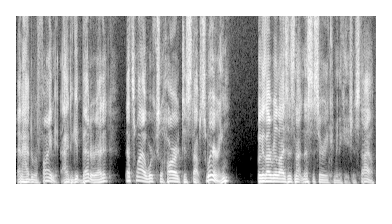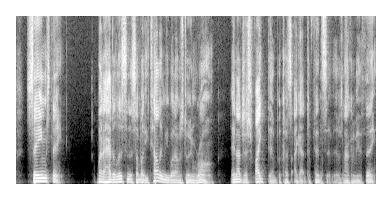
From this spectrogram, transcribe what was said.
and I had to refine it. I had to get better at it. That's why I work so hard to stop swearing because I realized it's not necessary in communication style. Same thing. But I had to listen to somebody telling me what I was doing wrong and not just fight them because I got defensive. It was not going to be a thing.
